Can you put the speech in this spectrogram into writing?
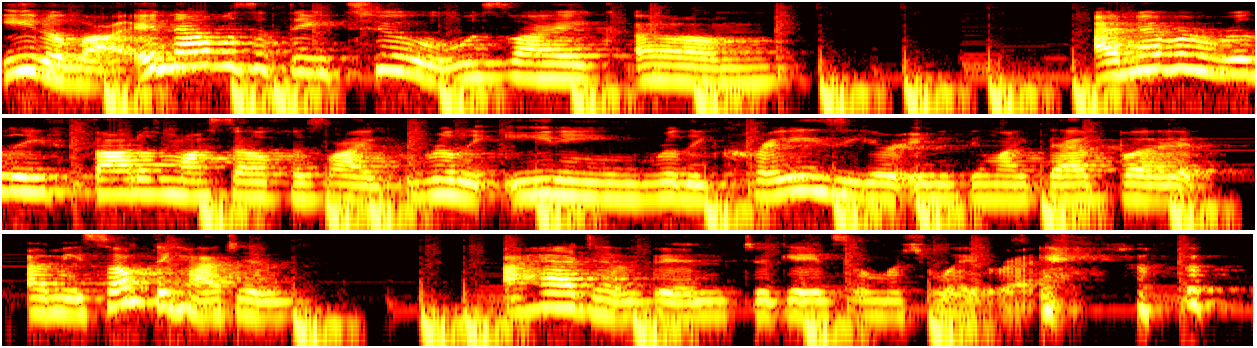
eat a lot, and that was the thing too. It was like um, I never really thought of myself as like really eating really crazy or anything like that. But I mean, something had to, I had to have been to gain so much weight, right?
